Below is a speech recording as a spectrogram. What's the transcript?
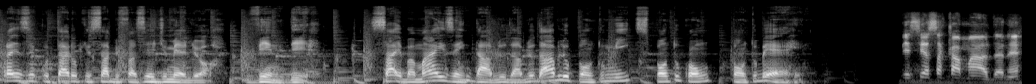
para executar o que sabe fazer de melhor: vender. Saiba mais em www.meets.com.br. Descer essa camada, né?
